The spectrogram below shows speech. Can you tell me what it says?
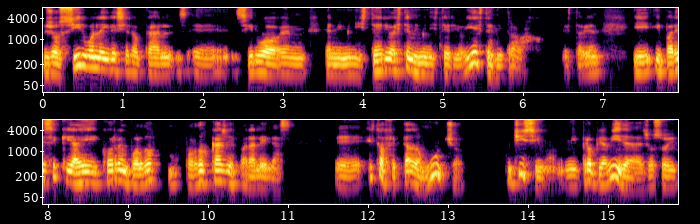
yo sirvo en la iglesia local, eh, sirvo en, mi ministerio, este es mi ministerio y este es mi trabajo, ¿está bien? Y, parece que ahí corren por dos, por dos calles paralelas. Eh, esto ha afectado mucho, muchísimo, mi propia vida. Yo soy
